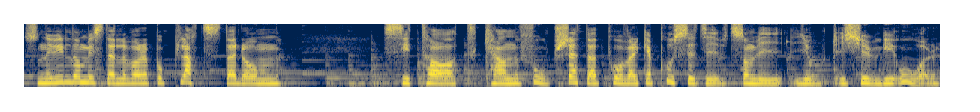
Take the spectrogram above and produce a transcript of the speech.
Så nu vill de istället vara på plats där de citat, kan fortsätta att påverka positivt som vi gjort i 20 år.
